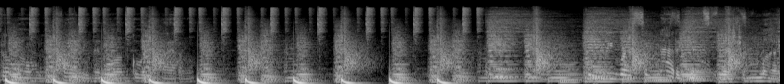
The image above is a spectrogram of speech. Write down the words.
not alone fighting an against blood,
